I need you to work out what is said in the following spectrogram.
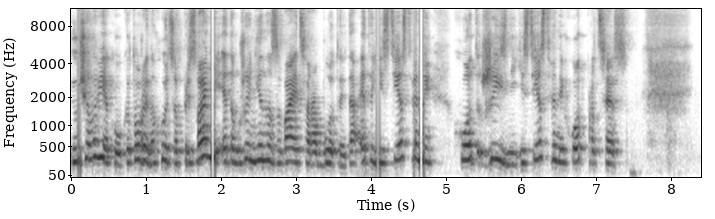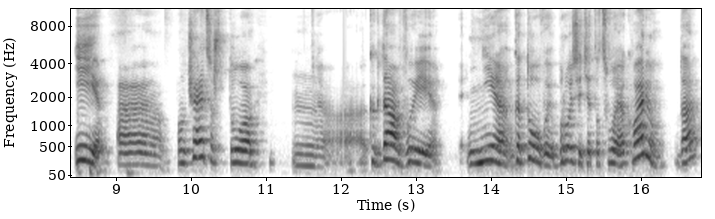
и у человека, у которого находится в призвании, это уже не называется работой, да, это естественный ход жизни, естественный ход процесса. И э, получается, что э, когда вы не готовы бросить этот свой аквариум, да,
